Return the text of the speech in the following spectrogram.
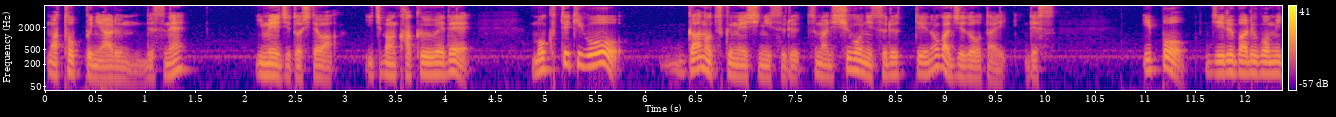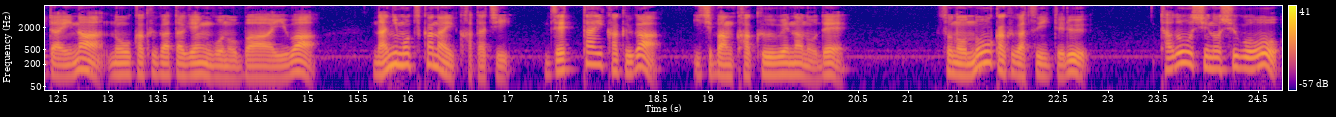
まあ、トップにあるんですね。イメージとしては。一番格上で、目的語をがのつく名詞にする、つまり主語にするっていうのが受動体です。一方ジルバル語みたいな脳角型言語の場合は何もつかない形絶対角が一番格上なのでその脳角がついてる他動詞の主語を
